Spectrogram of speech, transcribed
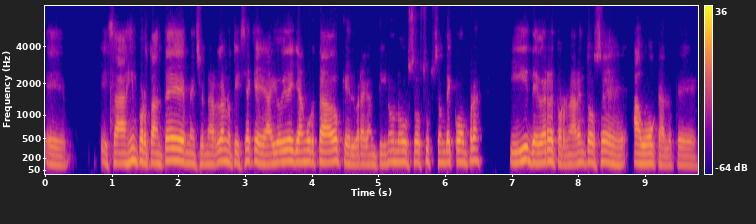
eh, quizás es importante mencionar la noticia que hay hoy de Jan Hurtado, que el Bragantino no usó su opción de compra y debe retornar entonces a Boca, lo que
